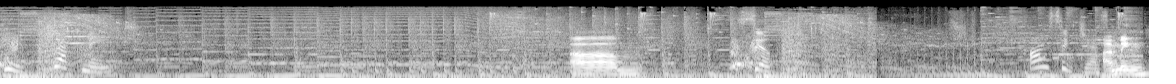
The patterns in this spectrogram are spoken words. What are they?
Here, checkmate. Um, Silk. I suggest. I mean,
